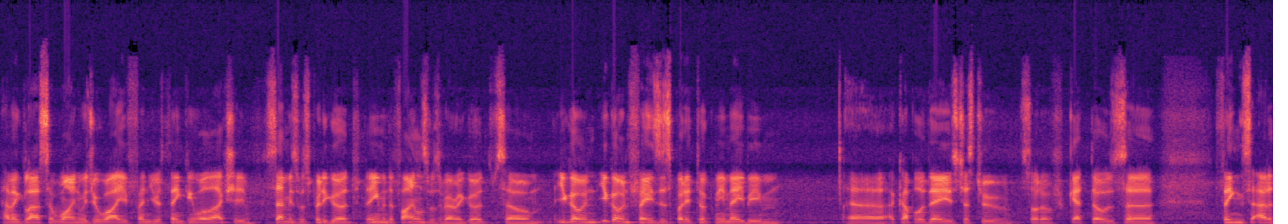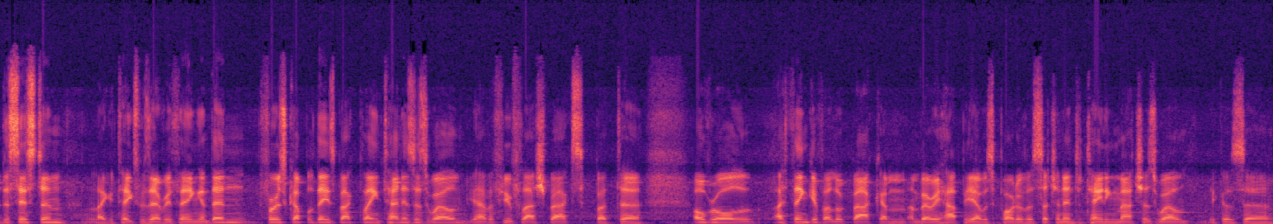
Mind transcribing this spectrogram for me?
having a glass of wine with your wife, and you're thinking, well, actually, semis was pretty good. Even the finals was very good. So you go in you go in phases, but it took me maybe uh, a couple of days just to sort of get those. Uh, things out of the system, like it takes with everything. And then first couple days back playing tennis as well, you have a few flashbacks. But uh, overall, I think if I look back, I'm, I'm very happy. I was part of a, such an entertaining match as well, because uh,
